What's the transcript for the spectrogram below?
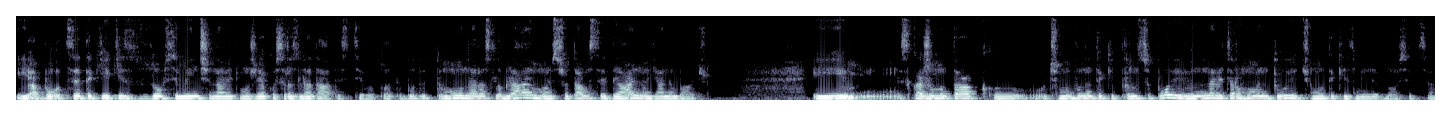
І або це такі якісь зовсім інші, навіть може якось розглядатись ці виплати будуть. Тому не розслабляємось, що там все ідеально, я не бачу. І, скажімо так, е, чому вони такі принципові, вони навіть аргументують, чому такі зміни вносяться.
